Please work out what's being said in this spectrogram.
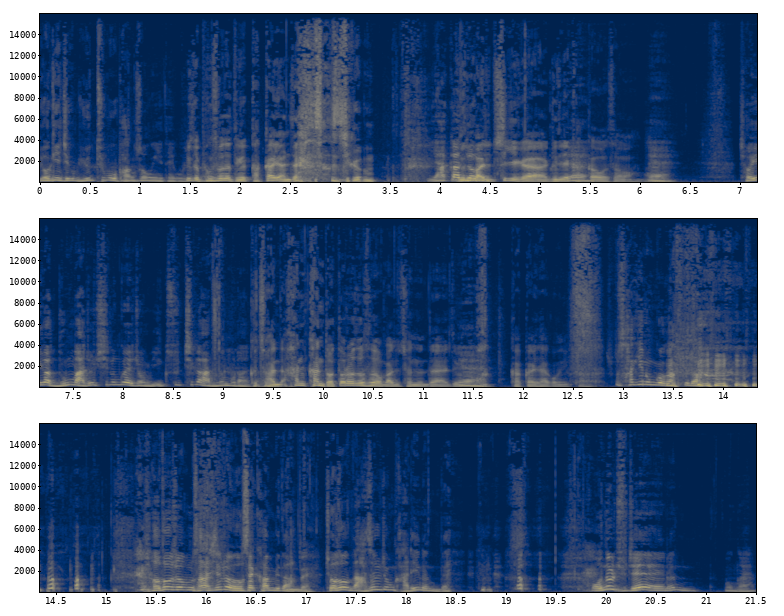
여기 지금 유튜브 방송이 되고 그러니까. 평소보다 되게 가까이 앉아 있어서 지금 약간 눈 좀, 마주치기가 굉장히 예, 가까워서. 예. 저희가 눈 마주치는 거에 좀 익숙치가 않는 문화죠. 그렇죠. 한한 칸 더 떨어져서 마주쳤는데 지금 예. 확 가까이 하고 오니까 좀 사귀는 것 같기도 하고. 저도 좀 사실은 어색합니다. 네. 저도 낯을 좀 가리는데 오늘 주제는 뭔가요?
